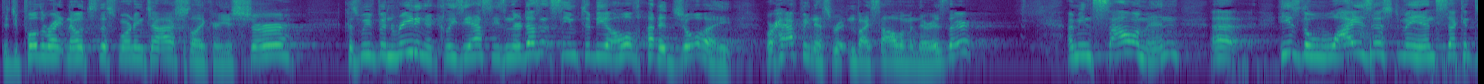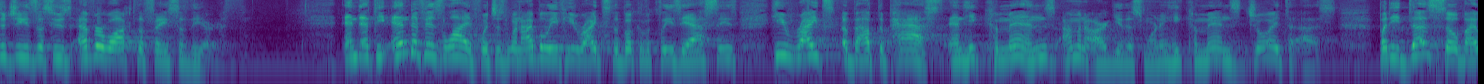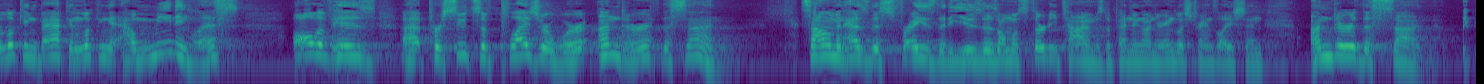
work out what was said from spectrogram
Did you pull the right notes this morning, Josh? Like, are you sure? Because we've been reading Ecclesiastes and there doesn't seem to be a whole lot of joy or happiness written by Solomon there, is there? I mean, Solomon, uh, he's the wisest man, second to Jesus, who's ever walked the face of the earth. And at the end of his life, which is when I believe he writes the book of Ecclesiastes, he writes about the past and he commends, I'm going to argue this morning, he commends joy to us. But he does so by looking back and looking at how meaningless all of his uh, pursuits of pleasure were under the sun. Solomon has this phrase that he uses almost 30 times, depending on your English translation under the sun.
